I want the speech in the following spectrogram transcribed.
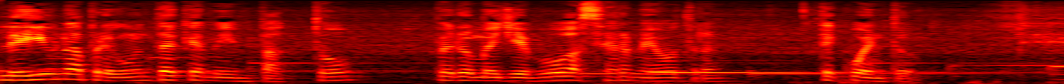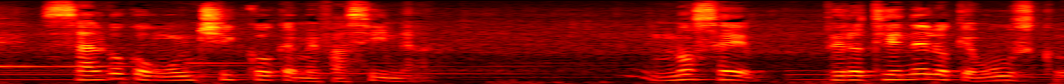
Leí una pregunta que me impactó, pero me llevó a hacerme otra. Te cuento. Salgo con un chico que me fascina. No sé, pero tiene lo que busco.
